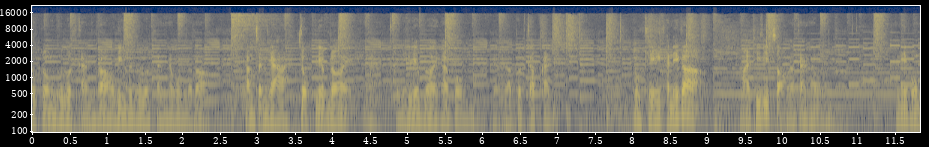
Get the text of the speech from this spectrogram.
ตกลงดูรถกันก็วิ่งมาดูรถกันครับผมแล้วก็ทำสัญญาจบเรียบร้อยอ่าคันนี้เรียบร้อยครับผมเดี๋ยวรับรถกลับกัน โอเคคันนี้ก็มาที่ที่ 2 แล้วกันครับผมคันนี้ผม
